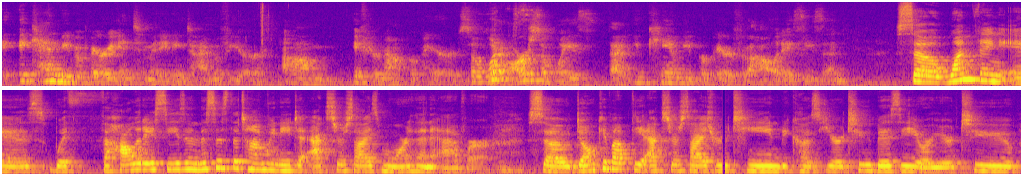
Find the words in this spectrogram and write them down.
it can be a very intimidating time of year um, if you're not prepared. So what are some ways that you can be prepared for the holiday season? So one thing is with the holiday season, this is the time we need to exercise more than ever. So don't give up the exercise routine because you're too busy or you're too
